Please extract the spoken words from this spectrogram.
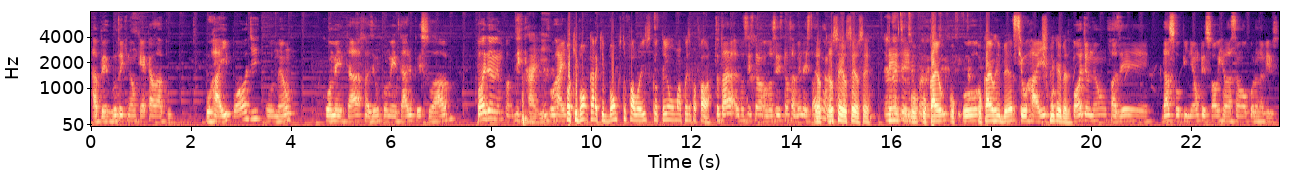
a pergunta que não quer calar, pô. O Raí pode ou não comentar, fazer um comentário pessoal? Pode ou não pode? Aí. O Raí. Pô, que bom, cara, que bom que tu falou isso que eu tenho uma coisa pra falar. Tu tá, vocês estão vocês estão sabendo da história Eu, ou não? eu sei, eu sei, eu sei. Eu Tem- entendi, o- o Caio- entendi o- o- O Caio Ribeiro. Se o Raí Explica aí, Pedro. pode ou não fazer dar sua opinião pessoal em relação ao coronavírus?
